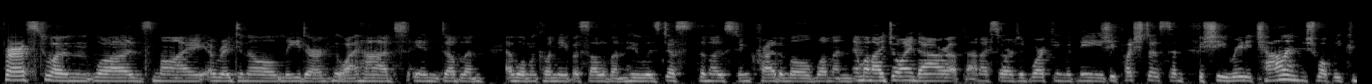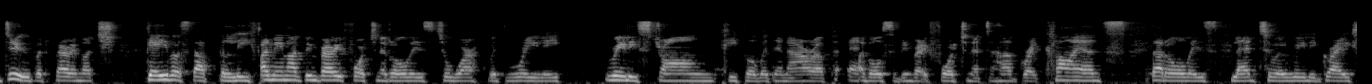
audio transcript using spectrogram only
first one was my original leader who I had in Dublin, a woman called Neva Sullivan, who was just the most incredible woman. And when I joined Arup and I started working with Neve, she pushed us and she really challenged what we could do, but very much gave us that belief. I mean, I've been very fortunate always to work with really really strong people within Arup. I've also been very fortunate to have great clients. That always led to a really great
